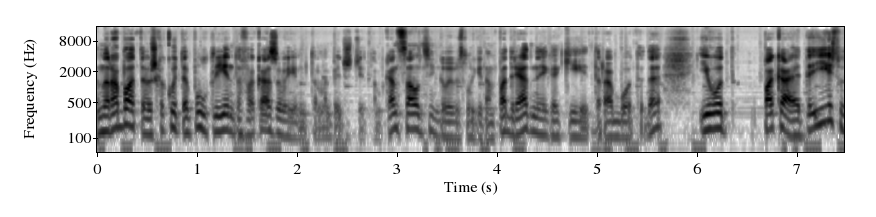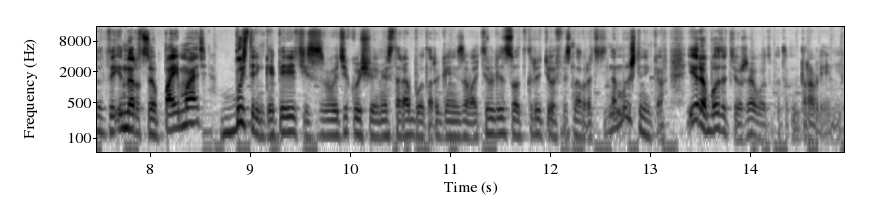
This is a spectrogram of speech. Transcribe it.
нарабатываешь какой-то пул клиентов, оказывая им, там, опять же, там, консалтинговые услуги, там, подрядные какие-то работы, да, и вот пока это есть, вот эту инерцию поймать, быстренько перейти со своего текущего места работы, организовать лицо, открыть офис, набрать единомышленников и работать уже вот в этом направлении.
